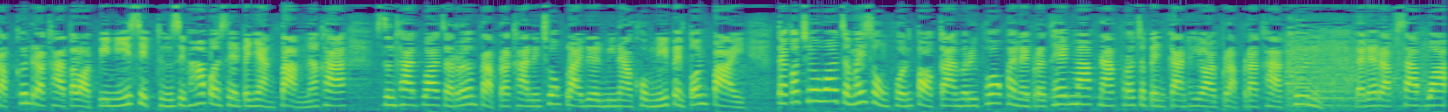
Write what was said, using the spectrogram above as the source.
ปรับขึ้นราคาตลอดปีนี้ 10-15%เป็นอย่างต่ำนะคะ ซึ่งคาดว่าจะเริ่มปรับราคาในช่วงปลายเดือนมีนาคมนี้เป็นต้นไป แต่ก็เชื่อว่าจะไม่ส่งผลต่อการบริโภคภายในประเทศมากนัก เพราะจะเป็นการทยอยปรับราคาขึ้น และได้รับทราบว่า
